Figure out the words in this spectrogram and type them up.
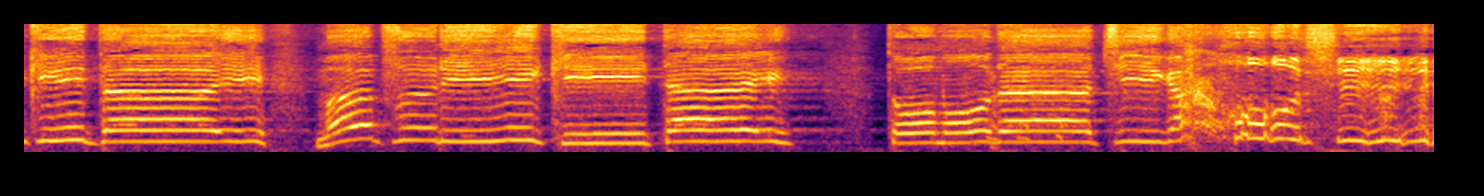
行きたい祭り行きたい友達が欲しい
